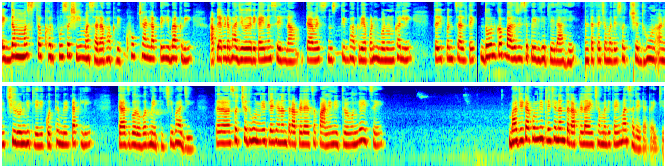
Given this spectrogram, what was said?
एकदम मस्त खरपूस अशी मसाला भाकरी. खूप छान लागते ही भाकरी. आपल्याकडे भाजी वगैरे काही नसेल ना त्यावेळेस नुसती भाकरी आपण ही बनवून खाल्ली तरी पण चालते. दोन कप बाजरीचं पीठ घेतलेलं आहे. नंतर त्याच्यामध्ये स्वच्छ धुवून आणि चिरून घेतलेली कोथिंबीर टाकली. त्याचबरोबर मेथीची भाजी. तर स्वच्छ धुवून घेतल्याच्या नंतर आपल्याला याचं पाणी निथळवून घ्यायचं आहे भाजी टाकून घेतल्याच्या नंतर आपल्याला याच्यामध्ये काही मसाले टाकायचे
